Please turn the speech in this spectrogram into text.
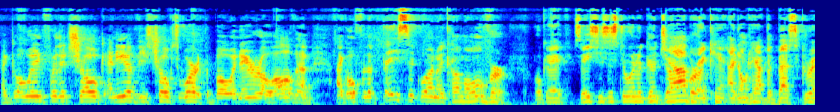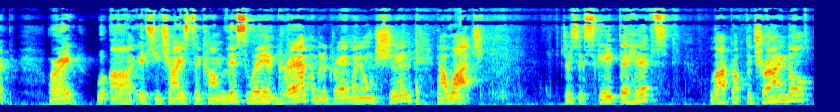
I go in for the choke. Any of these chokes work, the bow and arrow, all of them. I go for the basic one. I come over, okay? Say she's just doing a good job or I can't, I don't have the best grip, all right? Uh, if she tries to come this way and grab, I'm gonna grab my own shin. Now watch, just escape the hips, lock up the triangle.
